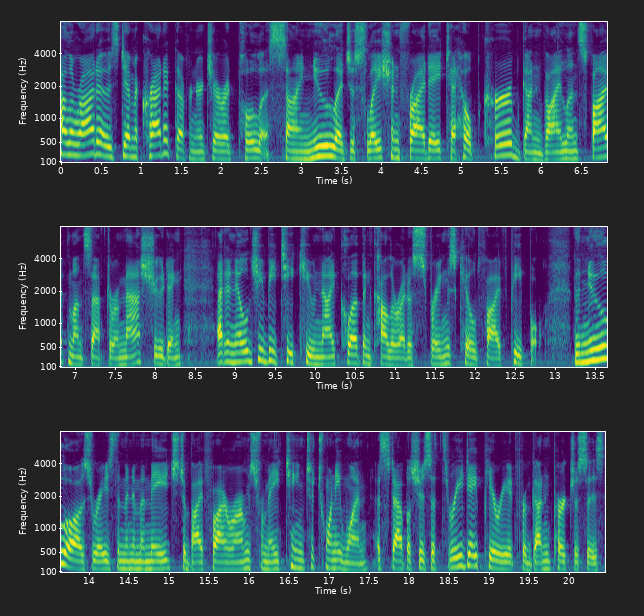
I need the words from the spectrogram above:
Colorado's Democratic Governor Jared Polis signed new legislation Friday to help curb gun violence five months after a mass shooting at an LGBTQ nightclub in Colorado Springs killed five people. The new laws raise the minimum age to buy firearms from 18 to 21, establishes a three-day period for gun purchases,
